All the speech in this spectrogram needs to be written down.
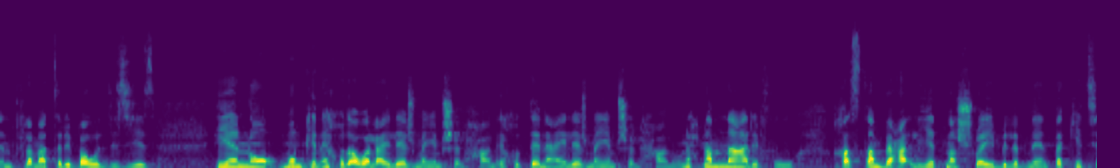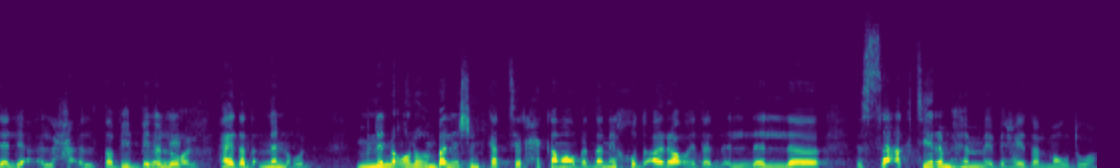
inflammatory bowel disease هي إنه ممكن اخذ أول علاج ما يمشي الحال اخذ ثاني علاج ما يمشي الحال. ونحن بنعرف وخاصة بعقليتنا شوي بلبنان تكت يلي الطبيب بيقول لي هيدا بننقل بننقل وبنبلش نكتر حكمة وبدنا ناخذ آراء. هذا الثقه كثير مهمة بهذا الموضوع.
